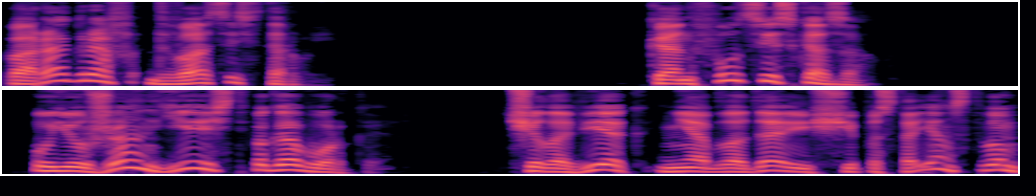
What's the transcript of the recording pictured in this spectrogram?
Параграф 22. Конфуций сказал, «У южан есть поговорка. Человек, не обладающий постоянством,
